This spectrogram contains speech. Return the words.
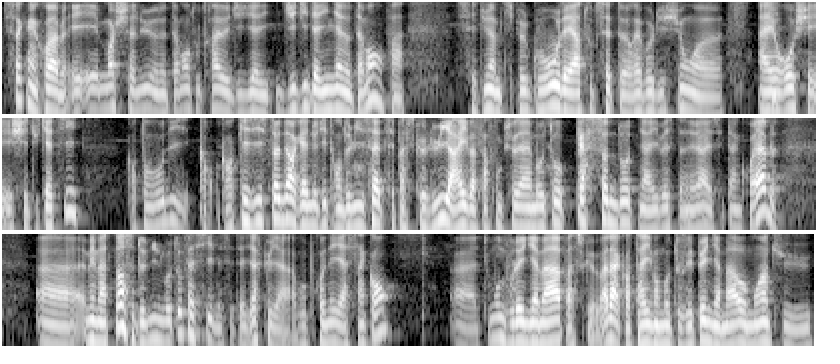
C'est ça qui est incroyable. Et, moi, je salue notamment tout le travail de Gigi, Gigi notamment. Enfin, c'est lui un petit peu le gourou derrière toute cette euh, révolution euh, aéro chez, chez Ducati. Quand on vous dit, quand, quand Casey Stoner gagne le titre en 2007, c'est parce que lui arrive à faire fonctionner la moto. Personne d'autre n'y arrivait cette année-là et c'était incroyable. Euh, mais maintenant, c'est devenu une moto facile. C'est-à-dire que vous prenez il y a 5 ans, euh, tout le monde voulait une Yamaha parce que voilà, quand tu arrives en MotoGP, une Yamaha, au moins, tu,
